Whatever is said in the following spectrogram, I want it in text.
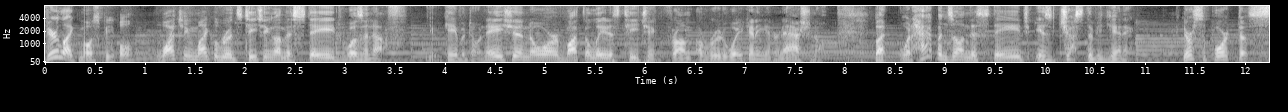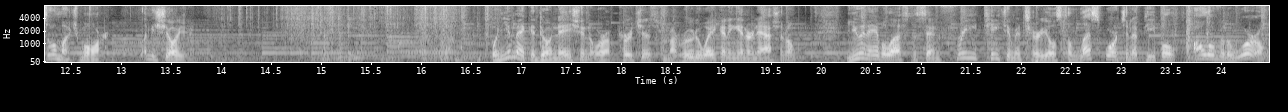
If you're like most people, watching Michael Rood's teaching on this stage was enough. You gave a donation or bought the latest teaching from A Rood Awakening International. But what happens on this stage is just the beginning. Your support does so much more. Let me show you. When you make a donation or a purchase from A Rood Awakening International, you enable us to send free teaching materials to less fortunate people all over the world.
